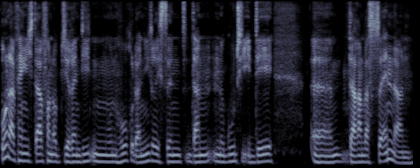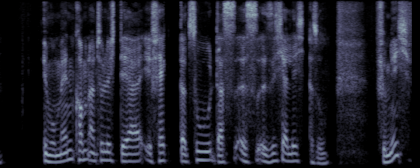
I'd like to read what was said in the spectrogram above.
unabhängig davon, ob die Renditen nun hoch oder niedrig sind, dann eine gute Idee, ähm, daran was zu ändern. Im Moment kommt natürlich der Effekt dazu, dass es sicherlich, also für mich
